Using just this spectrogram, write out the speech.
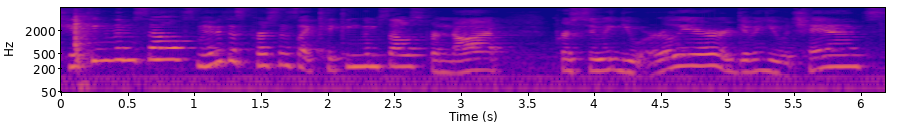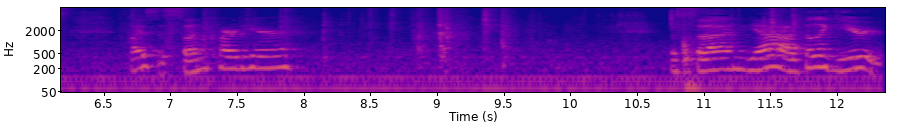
kicking themselves. Maybe this person's like kicking themselves for not pursuing you earlier or giving you a chance. Why is the sun card here? The sun, yeah, I feel like you're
